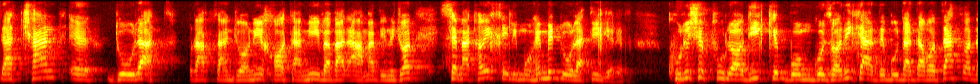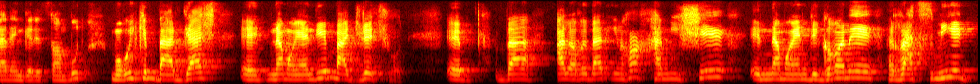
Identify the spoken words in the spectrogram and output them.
در چند دولت رفسنجانی خاتمی و بعد احمدی نژاد سمت های خیلی مهم دولتی گرفت. کولش فولادی که بمبگذاری کرده بود در دوازده سال در انگلستان بود موقعی که برگشت نماینده مجلس شد. و علاوه بر اینها همیشه نمایندگان رسمی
